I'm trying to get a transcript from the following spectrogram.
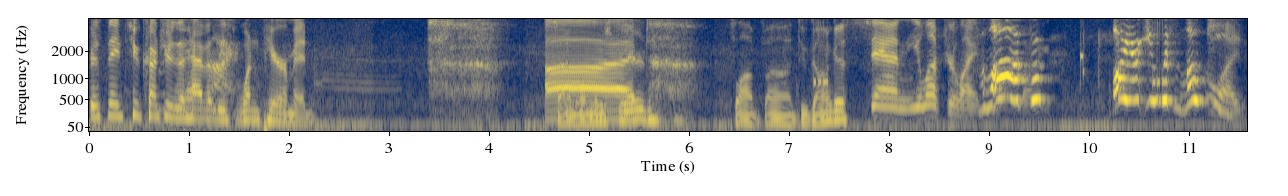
Just name two countries that have at least one pyramid. Samuel Uh, Moosebeard, Flop uh, Dugongus. Dan, you left your line. Flop! Why aren't you with Loki?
